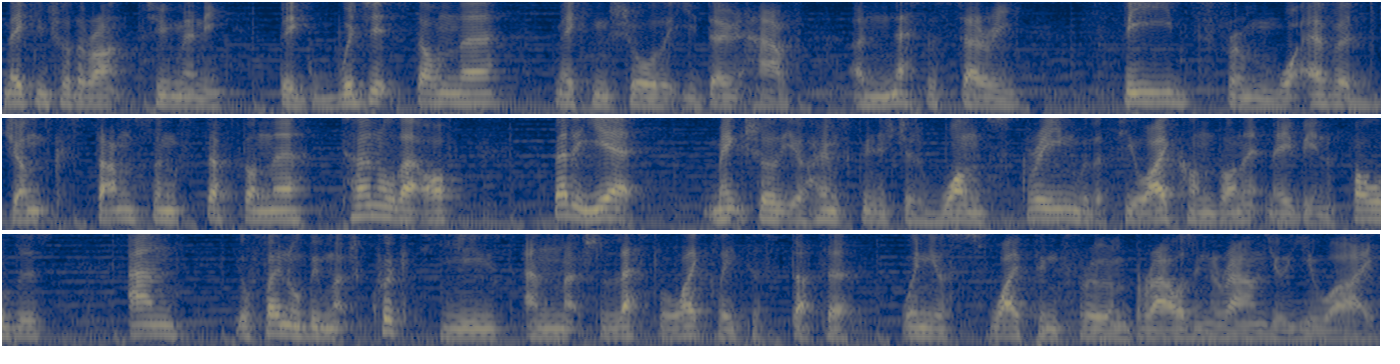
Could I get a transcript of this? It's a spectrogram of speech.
making sure there aren't too many big widgets on there, making sure that you don't have unnecessary feeds from whatever junk Samsung stuffed on there. Turn all that off. Better yet, make sure that your home screen is just one screen with a few icons on it, maybe in folders, and your phone will be much quicker to use and much less likely to stutter when you're swiping through and browsing around your UI.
